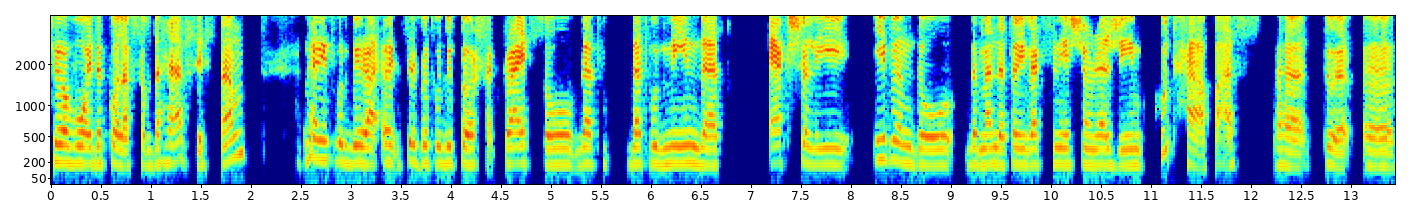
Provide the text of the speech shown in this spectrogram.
to avoid the collapse of the health system. Then it would be it would be perfect, right? So that that would mean that actually even though the mandatory vaccination regime could help us uh, to uh,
